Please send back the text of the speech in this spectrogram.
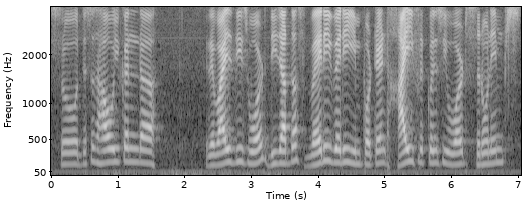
So this is how you can uh, revise these words. These are the very very important high frequency words synonyms.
